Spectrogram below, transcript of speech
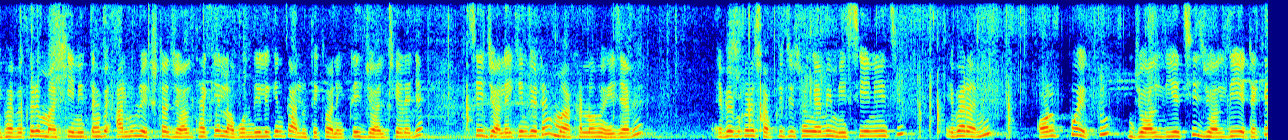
এভাবে করে মাখিয়ে নিতে হবে। আলুর এক্সট্রা জল থাকে, লবণ দিলে কিন্তু আলু থেকে অনেকটাই জল ছেড়ে যায়। সেই জলে কিন্তু এটা মাখানো হয়ে যাবে। এভাবে করে সব কিছুর সঙ্গে আমি মিশিয়ে নিয়েছি। এবার আমি অল্প একটু জল দিয়েছি, জল দিয়ে এটাকে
